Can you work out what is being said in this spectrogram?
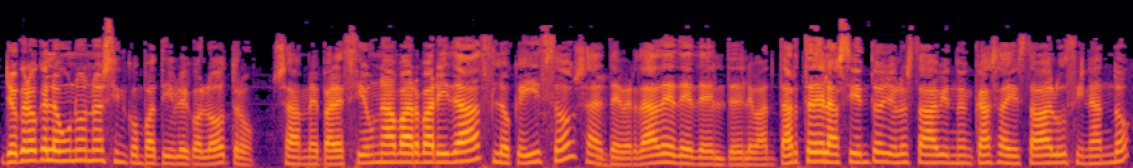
yo creo que lo uno no es incompatible con lo otro. O sea, me pareció una barbaridad lo que hizo. O sea, de verdad, de, de- de- de levantarte del asiento, yo lo estaba viendo en casa y estaba alucinando.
